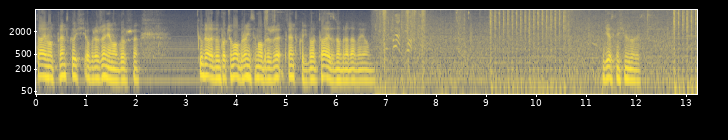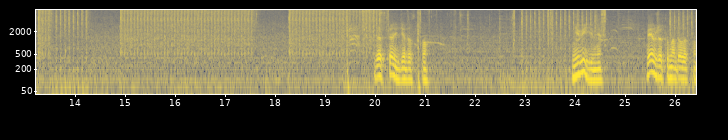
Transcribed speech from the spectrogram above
Ta ma prędkość, obrażenia ma gorsze. Kurde, ale bym potrzebował bronić samą obrażę prędkość, bo to jest dobra, dawaj ją. Gdzie jest ten śmigłowiec? Zestrzelić dziadostwo. Nie widzi mnie. Wiem, że tu na dole są.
